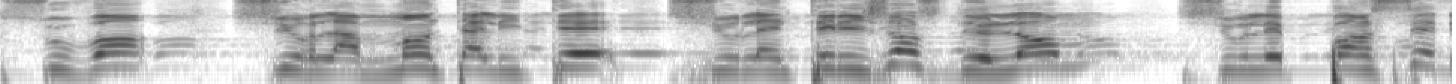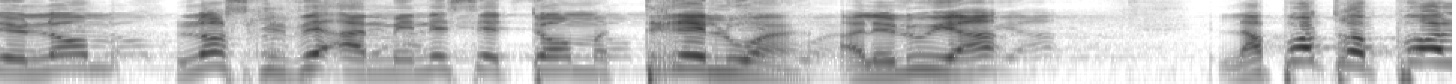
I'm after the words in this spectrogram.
souvent sur la mentalité, sur l'intelligence de l'homme, sur les pensées de l'homme lorsqu'il veut amener cet homme très loin. Alléluia. L'apôtre Paul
